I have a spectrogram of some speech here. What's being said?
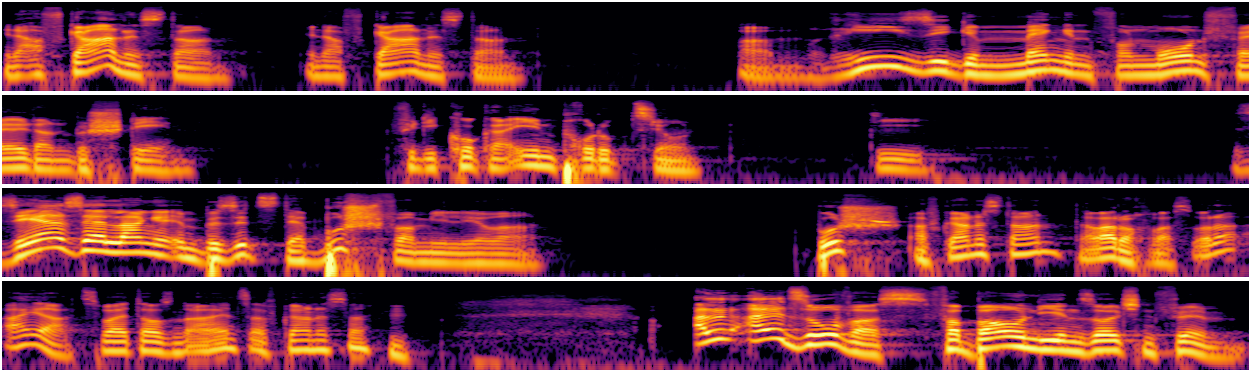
in Afghanistan, in Afghanistan ähm, riesige Mengen von Mondfeldern bestehen für die Kokainproduktion. Die, sehr, sehr lange im Besitz der Bush-Familie waren. Bush, Afghanistan, da war doch was, oder? Ah ja, 2001 Afghanistan. Hm. All, all sowas verbauen die in solchen Filmen.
